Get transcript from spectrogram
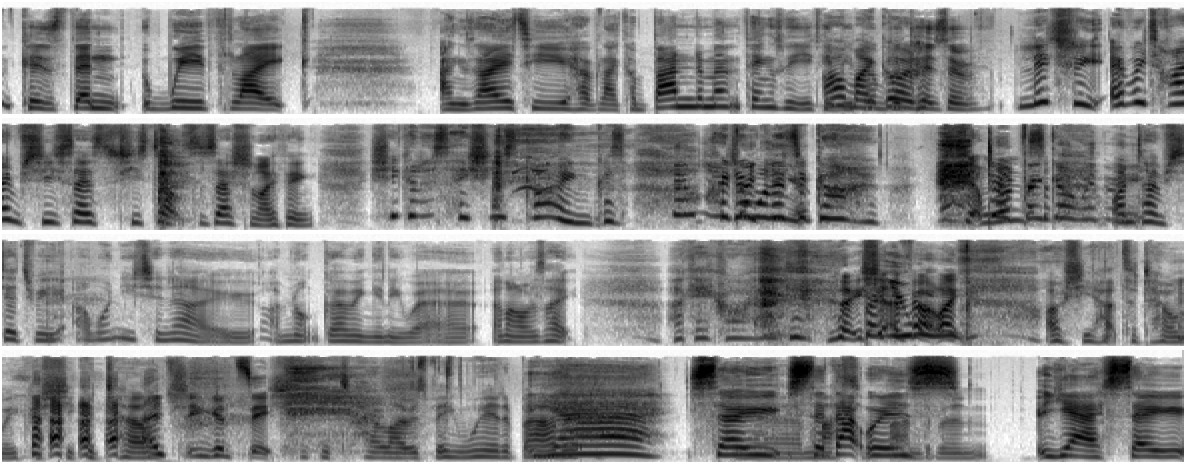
because then with like anxiety, you have like abandonment things where you think Oh my god! because of literally every time she says she starts the session, I think she's going to say she's going because I don't want her to go. She- Don't one, break up with one me. time she said to me, "I want you to know I'm not going anywhere," and I was like, "Okay, cool." like, she, I felt like, oh, she had to tell me because she could tell. she could see. She could tell I was being weird about it. yeah. So Yeah, so that was yeah. So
